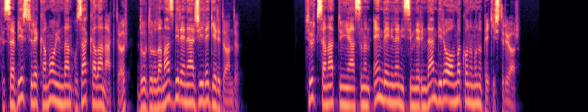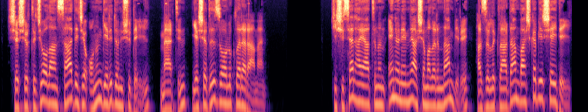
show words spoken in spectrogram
Kısa bir süre kamuoyundan uzak kalan aktör, durdurulamaz bir enerjiyle geri döndü. Türk sanat dünyasının en beğenilen isimlerinden biri olma konumunu pekiştiriyor. Şaşırtıcı olan sadece onun geri dönüşü değil, Mert'in yaşadığı zorluklara rağmen. Kişisel hayatının en önemli aşamalarından biri, hazırlıklardan başka bir şey değil.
